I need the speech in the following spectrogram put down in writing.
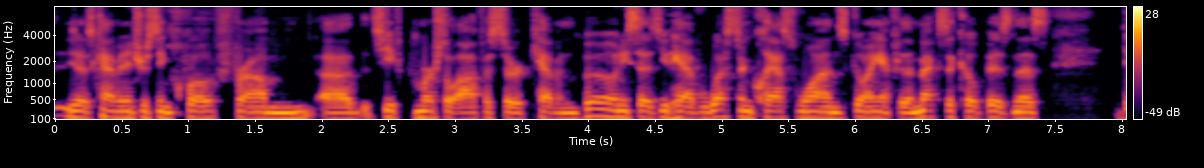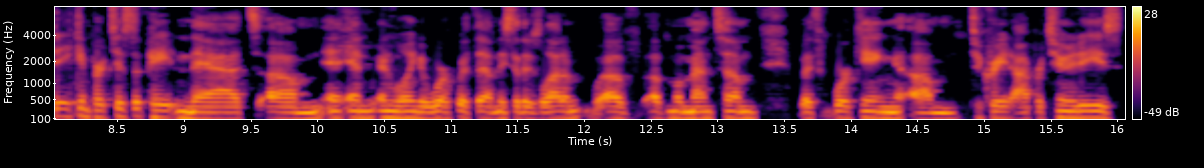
you know it's kind of an interesting quote from uh, the chief commercial officer kevin boone. He says you have western class ones going after the mexico business they can participate in that um, and, and, willing to work with them. They said there's a lot of, of, of momentum with working um, to create opportunities.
